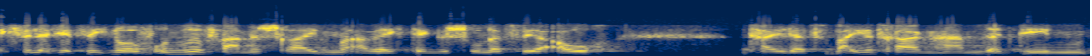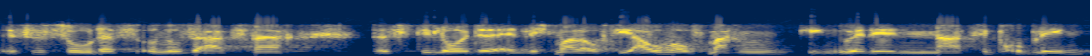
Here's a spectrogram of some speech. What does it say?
ich will das jetzt nicht nur auf unsere Fahne schreiben, aber ich denke schon, dass wir auch Teil dazu beigetragen haben. Seitdem ist es so, dass unseres Erachtens nach, dass die Leute endlich mal auch die Augen aufmachen gegenüber den Nazi-Problemen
